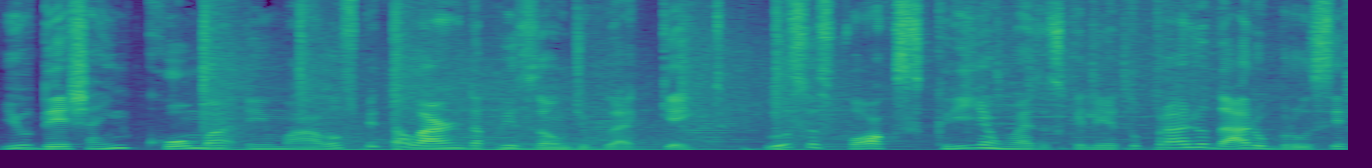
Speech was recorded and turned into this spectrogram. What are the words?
e o deixa em coma em uma ala hospitalar da prisão de Blackgate. Lucius Fox cria um exoesqueleto para ajudar o Bruce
